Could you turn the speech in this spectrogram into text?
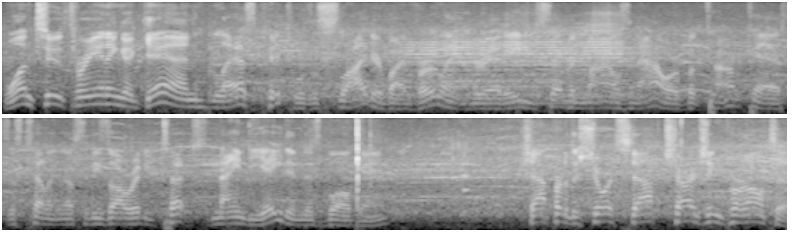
One, two, three inning again. Last pitch was a slider by Verlander at 87 miles an hour, but Comcast is telling us that he's already touched 98 in this ball game. Chopper to the shortstop, charging Peralta.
